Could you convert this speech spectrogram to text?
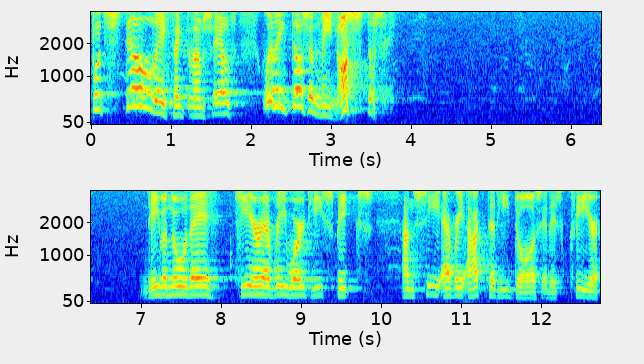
But still they think to themselves, well, he doesn't mean us, does he? And even though they hear every word he speaks and see every act that he does, it is clear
